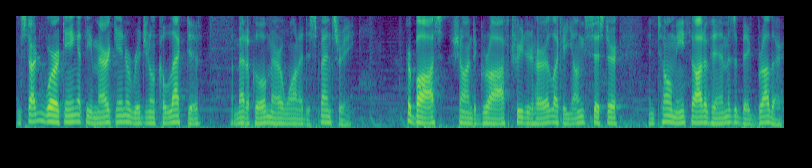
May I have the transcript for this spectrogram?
and started working at the American Original Collective, a medical marijuana dispensary. Her boss, Sean DeGroff, treated her like a young sister and Tomi thought of him as a big brother.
